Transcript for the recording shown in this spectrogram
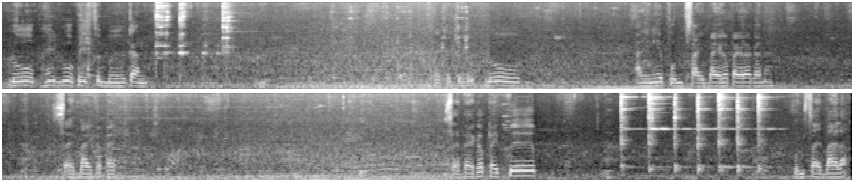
ปรูปให้รูปให้เสมอกันใส่ก็จะรูปรูปอันอย่างนี้ผมใส่ใบเข้าไปแล้วกันนะ ใส่ใบเข้าไป ใส่ใบเข้าไปปุ๊บผมใส่ใบแล้ว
